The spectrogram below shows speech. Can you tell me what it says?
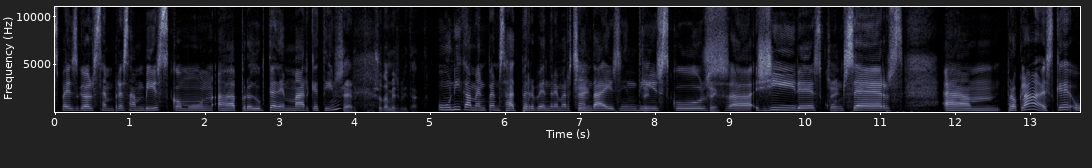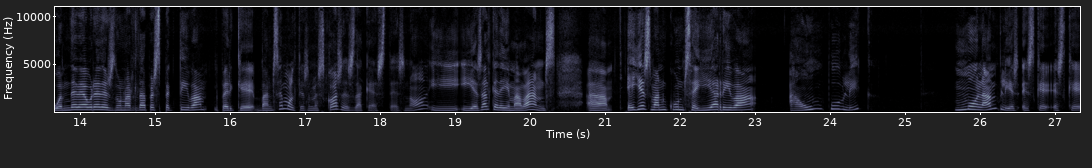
Spice Girls sempre s'han vist com un eh, producte de màrqueting Cert, això també és veritat. únicament pensat per vendre merchandising, Sí. discos, Sí. eh, gires, Sí. concerts... Um, però clar, és que ho hem de veure des d'una altra perspectiva perquè van ser moltes més coses d'aquestes, no? I, I és el que dèiem abans. Uh, elles van aconseguir arribar a un públic molt ampli. És, és, que, és que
